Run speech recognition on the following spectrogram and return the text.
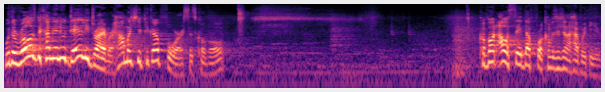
With the Rolls becoming a new daily driver, how much do you pick up for? Says Kovo. Kovo, I will save that for a conversation I have with you.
